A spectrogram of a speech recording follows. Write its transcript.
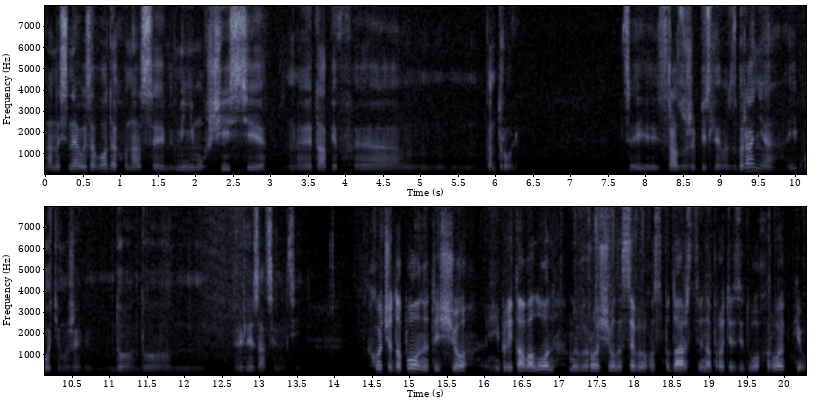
На насінневих заводах у нас е, мінімум 6 етапів контролю. Це зразу ж після збирання і потім вже до, до реалізації насіння. Хочу доповнити, що гібрид Авалон ми вирощували себе в господарстві на протязі двох років.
